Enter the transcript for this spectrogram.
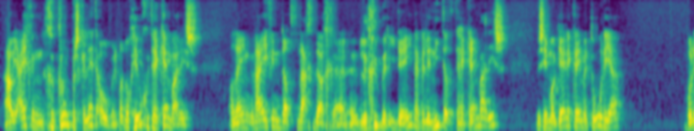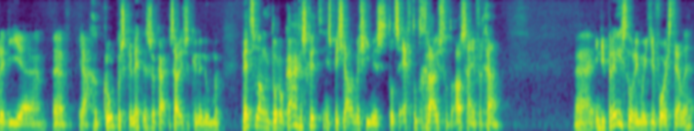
hou je eigenlijk een gekrompen skelet over, wat nog heel goed herkenbaar is. Alleen wij vinden dat vandaag de dag eh, een luguber idee. Wij willen niet dat het herkenbaar is. Dus in moderne crematoria worden die eh, eh, ja, gekrompen skeletten, zou je ze kunnen noemen, net zo lang door elkaar geschud in speciale machines, tot ze echt tot gruis, tot as zijn vergaan. In die prehistorie moet je je voorstellen,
